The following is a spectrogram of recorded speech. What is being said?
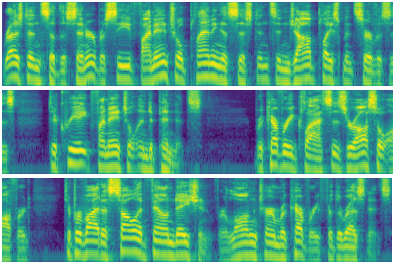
Residents of the center receive financial planning assistance and job placement services to create financial independence. Recovery classes are also offered to provide a solid foundation for long-term recovery for the residents.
